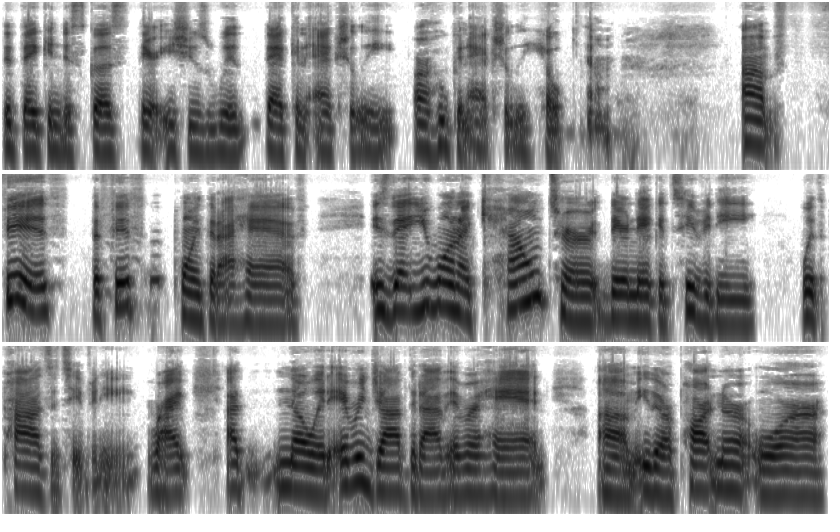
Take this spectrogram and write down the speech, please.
that they can discuss their issues with that can actually, or who can actually help them. Um, fifth, the fifth point that I have is that you want to counter their negativity with positivity, right? I know at every job that I've ever had, um, either a partner or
